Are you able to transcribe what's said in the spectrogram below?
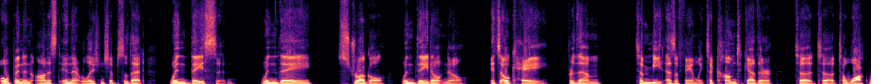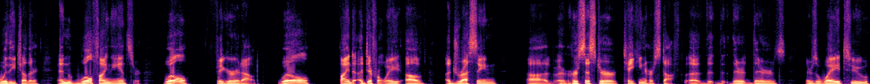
open and honest in that relationship so that when they sin when they struggle, when they don't know, it's okay for them to meet as a family, to come together, to to to walk with each other, and we'll find the answer. We'll figure it out. We'll find a different way of addressing uh, her sister taking her stuff. Uh, th- th- there, there's there's a way to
